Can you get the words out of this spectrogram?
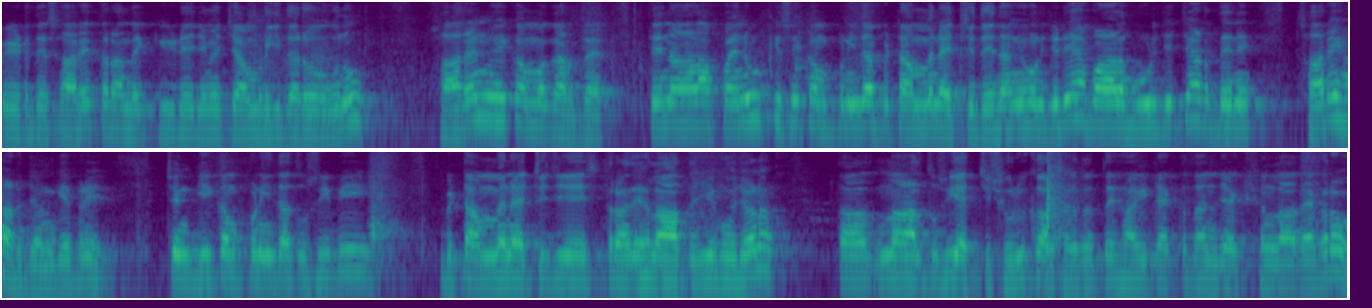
ਪੇਟ ਦੇ ਸਾਰੇ ਤਰ੍ਹਾਂ ਦੇ ਕੀੜੇ, ਜਿਵੇਂ ਚਮੜੀ ਦਾ ਰੋਗ ਨੂੰ, ਸਾਰਿਆਂ ਨੂੰ ਇਹ ਕੰਮ ਕਰਦਾ ਹੈ। ਤੇ ਨਾਲ ਆਪਾਂ ਇਹਨੂੰ ਕਿਸੇ ਕੰਪਨੀ ਦਾ ਵਿਟਾਮਿਨ ਐਚ ਦੇ ਦਾਂਗੇ। ਹੁਣ ਜਿਹੜੇ ਆ ਵਾਲ ਬੂਲ ਜੇ ਝੜਦੇ ਨੇ, ਸਾਰੇ ਹਟ ਜਾਣਗੇ ਵੀਰੇ। ਚੰਗੀ ਕੰਪਨੀ ਦਾ ਤੁਸੀਂ ਵੀ ਵਿਟਾਮਿਨ ਐਚ ਜੇ ਇਸ ਤਰ੍ਹਾਂ ਦੇ ਹਾਲਾਤ ਜੇ ਹੋ ਜਾਣ, ਤਾਂ ਨਾਲ ਤੁਸੀਂ ਐਚ ਸ਼ੁਰੂ ਕਰ ਸਕਦੇ ਹੋ ਤੇ ਹਾਈ ਟੈਕ ਦਾ ਇੰਜੈਕਸ਼ਨ ਲਾ ਦਿਆ ਕਰੋ।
